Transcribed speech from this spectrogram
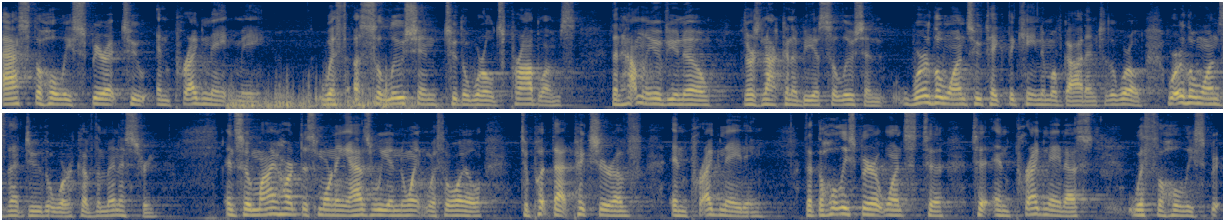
ask the Holy Spirit to impregnate me with a solution to the world's problems, then how many of you know there's not going to be a solution? We're the ones who take the kingdom of God into the world, we're the ones that do the work of the ministry. And so, my heart this morning, as we anoint with oil, to put that picture of impregnating, that the Holy Spirit wants to, to impregnate us with the Holy Spirit.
